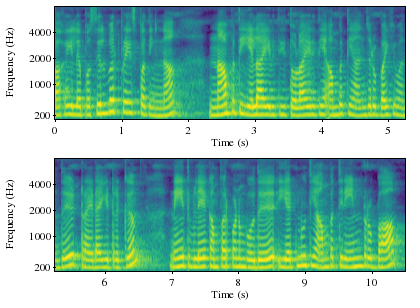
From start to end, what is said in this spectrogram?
வகையில் இப்போ சில்வர் ப்ரைஸ் பார்த்திங்கன்னா நாற்பத்தி ஏழாயிரத்தி தொள்ளாயிரத்தி ஐம்பத்தி அஞ்சு ரூபாய்க்கு வந்து ட்ரேட் ஆகிட்டு இருக்கு நேற்று விலையை கம்பேர் பண்ணும்போது எட்நூற்றி ஐம்பத்தி ரெண்டு ரூபா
